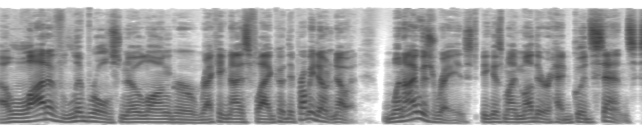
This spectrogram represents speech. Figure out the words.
A lot of liberals no longer recognize flag code. They probably don't know it. When I was raised, because my mother had good sense,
